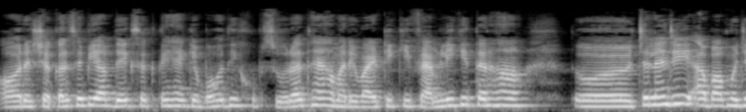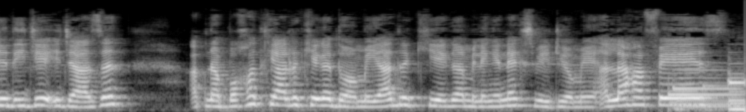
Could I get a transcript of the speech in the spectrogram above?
और शक्ल से भी आप देख सकते हैं कि बहुत ही खूबसूरत है हमारे वाइटी की फैमिली की तरह। तो चलें जी अब आप मुझे दीजिए इजाज़त। अपना बहुत ख्याल रखिएगा दुआ में याद रखिएगा। मिलेंगे नेक्स्ट वीडियो में। अल्लाह हाफिज़।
